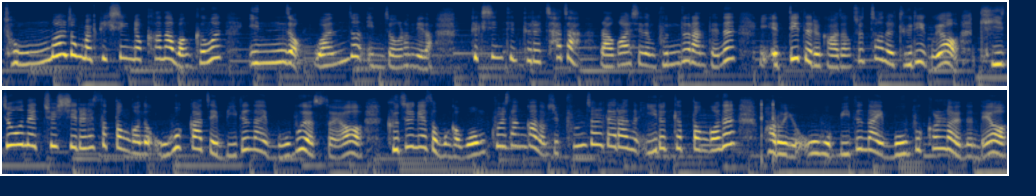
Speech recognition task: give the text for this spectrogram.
정말 정말 fixing력 하나만큼은 인정, 완전 인정을 합니다. fixing tint를 찾아라고 하시는 분들한테는 이 에뛰드를 가장 추천을 드리고요. 기존에 출시를 했었던 거는 5호까지의 Midnight Mauve였어요. 그 중에서 뭔가 warm cool 상관없이 품절 대란을 일으켰던 거는 바로 이 5호 Midnight Mauve 컬러였는데요.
